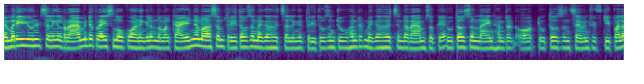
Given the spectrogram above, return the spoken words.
മെമ്മറി യൂണിറ്റ്സ് അല്ലെങ്കിൽ റാമിന്റെ പ്രൈസ് നോക്കുവാണെങ്കിലും നമ്മൾ കഴിഞ്ഞ മാസം ത്രീ തൗസൻഡ് മെഗാ ഹെർട്സ് അല്ലെങ്കിൽ ത്രീ തൗസൻഡ് ടു ഹൺഡ്രഡ് മെഗാ ഹെർട്സിന്റെ റാംസ് ഒക്കെ two thousand nine hundred or two thousand seven fifty പല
